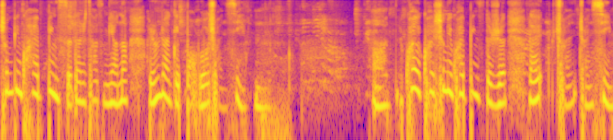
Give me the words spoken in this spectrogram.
生病，快病死，但是他怎么样呢？仍然给保罗传信，嗯，啊，快快生命，快病死的人来传传信。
